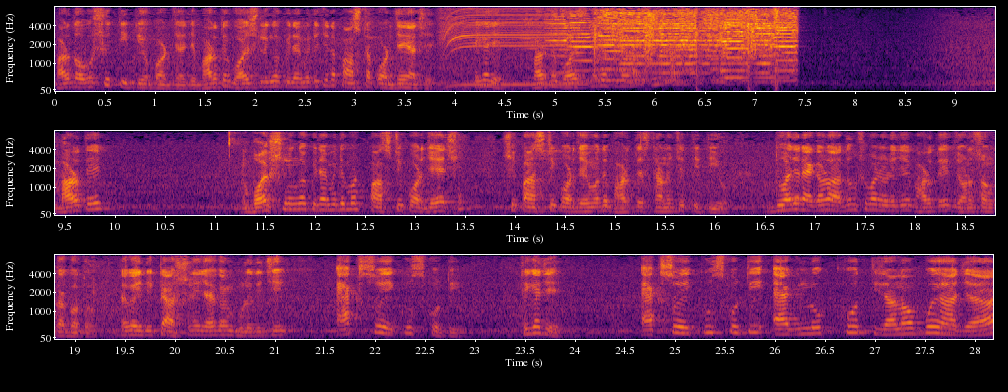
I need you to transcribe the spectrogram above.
ভারত অবশ্যই তৃতীয় পর্যায়ে আছে। ভারতের বয়সলিঙ্গ পিরামিডে যেটা পাঁচটা পর্যায়ে আছে। ঠিক আছে? ভারতের বয়সলিঙ্গ ভারতের বয়সলিঙ্গ পিরামিডে মোট পাঁচটি পর্যায় আছে। সেই পাঁচটি পর্যায়ের মধ্যে ভারতের স্থান হচ্ছে তৃতীয়। দু হাজার এগারো আদমশুমারি অনুযায়ী ভারতের জনসংখ্যা কত? দেখো, এই দিকটা আসছে যাই আমি বলে দিচ্ছি, একশো একুশ কোটি। ঠিক আছে? একশো একুশ কোটি এক লক্ষ তিরানব্বই হাজার,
